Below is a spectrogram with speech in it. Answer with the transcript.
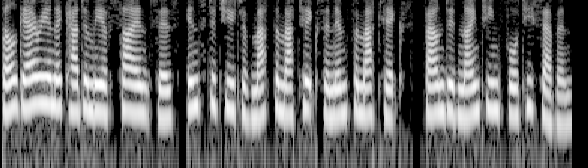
Bulgarian Academy of Sciences, Institute of Mathematics and Informatics, founded 1947.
